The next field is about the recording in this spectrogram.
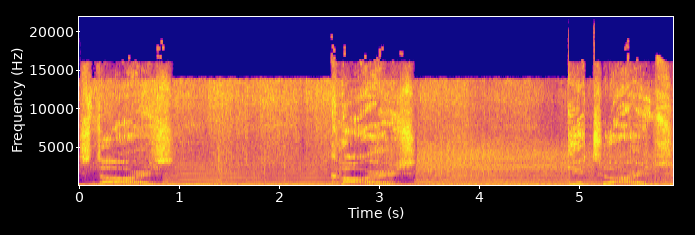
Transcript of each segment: Stars. Cars. Guitars.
